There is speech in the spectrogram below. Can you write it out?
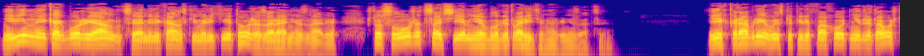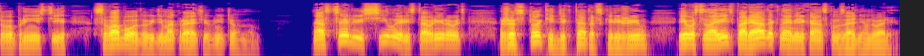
невинные, как божьи ангцы, американские моряки тоже заранее знали, что служат совсем не в благотворительной организации. Их корабли выступили в поход не для того, чтобы принести свободу и демократию гнетенным, а с целью силой реставрировать жестокий диктаторский режим и восстановить порядок на американском заднем дворе.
